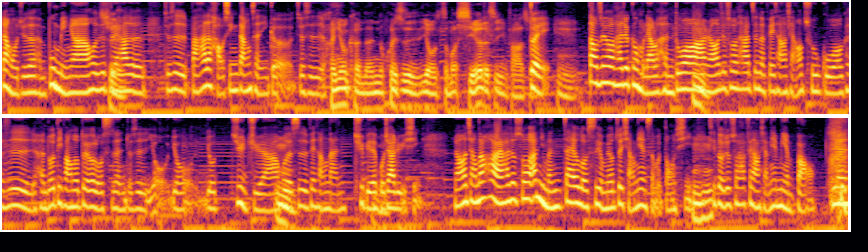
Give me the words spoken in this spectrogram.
让我觉得很不明啊，或者是对他的就是把他的好心当成一个就是很有可能会是有什么邪恶的事情发生。对，嗯，到最后他就跟我们聊了很多啊，然后就说他真的非常想要出国，可是很多地方都对俄罗斯人就是有有有拒绝啊，或者是非常难去别的国家旅行。然后讲到后来，他就说啊，你们在俄罗斯有没有最想念什么东西？嗯、其实我就说他非常想念面包，因为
